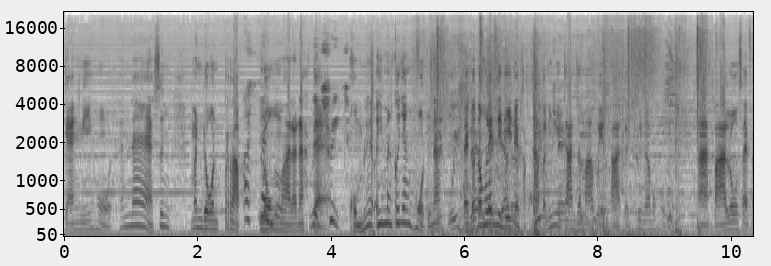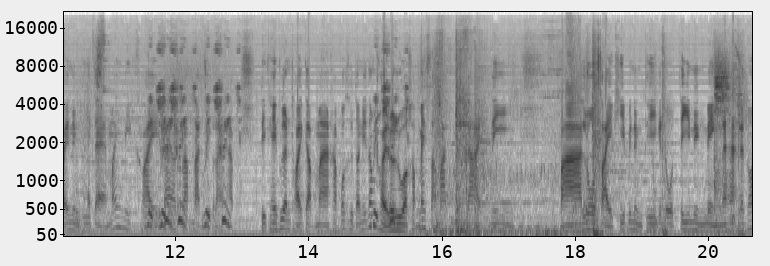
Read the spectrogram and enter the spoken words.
แก๊งนี้โหดแน่ๆซึ่งมันโดนปรับลงมาแล้วนะ แต่ผมเล่นเอ้ยมันก็ยังโหดอยู่นะ แต่ก็ต้องเล่นดีๆหน่อยครับอ่าตอนนี้มีการจะมาเวทป่าเกิดขึ้นครับผม อ่าปาโลใส่ไปหนึ่งทีแต่ไม่มีใครได้รับบาดเจ็บอะไรครับ ติ๊กให้เพื่อนถอยกลับมาครับก็คือตอนนี้ต้องถอยรัวๆครับไม่สามารถบุกได้นี่ปาโลใส่คีบไปหนึ่งทีกระโดดตีหนึ่งเหม่งนะฮะแล้วก็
